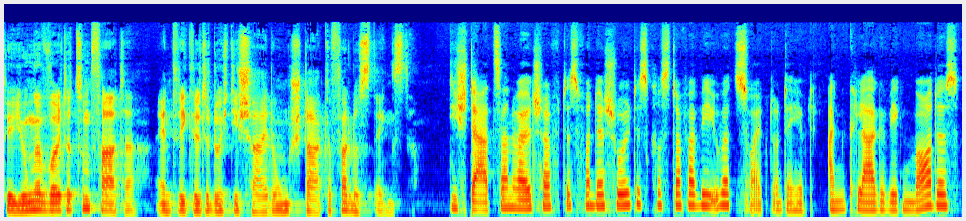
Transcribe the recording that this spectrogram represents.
Der Junge wollte zum Vater, entwickelte durch die Scheidung starke Verlustängste. Die Staatsanwaltschaft ist von der Schuld des Christopher W. überzeugt und erhebt Anklage wegen Mordes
